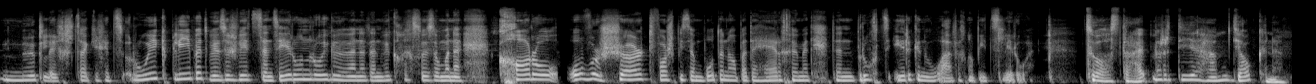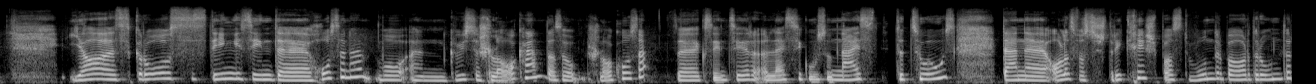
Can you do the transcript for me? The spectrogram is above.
möglichst, sage ich jetzt, ruhig bleibt, weil sonst wird es dann sehr unruhig, wenn er dann wirklich so in so einem Karo-Overshirt fast bis am Boden daherkommt, dann braucht es irgendwo einfach noch ein bisschen Ruhe. Zu was treibt man die Hemdjacken? Ja, ein grosses Ding sind äh, Hosen, die einen gewissen Schlag haben, also Schlaghosen. Die sehen sehr lässig aus und nice dazu aus. Dann äh, alles, was Strick ist, passt wunderbar darunter.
